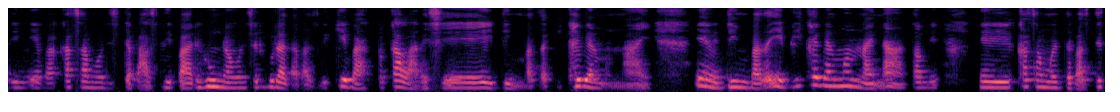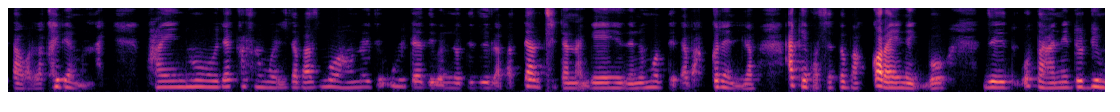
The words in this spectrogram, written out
ডিমে বা কাঁচামরিচ দিয়ে ভাজলি পারে হুমনা মরিচের গুঁড়া দিয়ে ভাজলি কে বা একটা কালার এসে এই ডিম ভাজা কি খাইবার মন নাই এ ডিম ভাজা এবি খাইবার মন নাই না তবে এই কাঁচামরিচ দিয়ে ভাজলি তাওয়ালা খাইবার মন নাই ফাইন হইরে কাঁচামরিচ দিয়ে ভাজবো এখন যে উল্টা দিবেন নদী দিলে আবার তেল ছিটা নাগে এই জন্য মধ্যে দিয়ে ভাগ করে নিলাম আগে পাশে তো ভাগ করাই নাকবো যে ও তাহানি তো ডিম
